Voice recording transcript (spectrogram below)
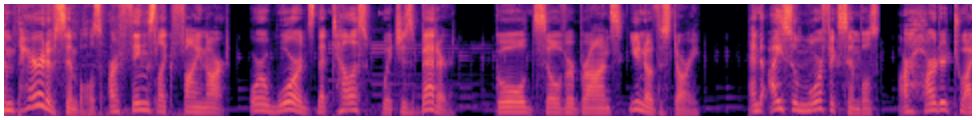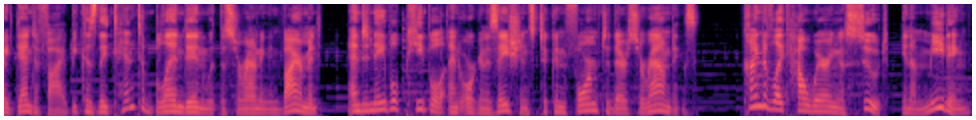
Comparative symbols are things like fine art or awards that tell us which is better. Gold, silver, bronze, you know the story. And isomorphic symbols are harder to identify because they tend to blend in with the surrounding environment and enable people and organizations to conform to their surroundings. Kind of like how wearing a suit in a meeting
